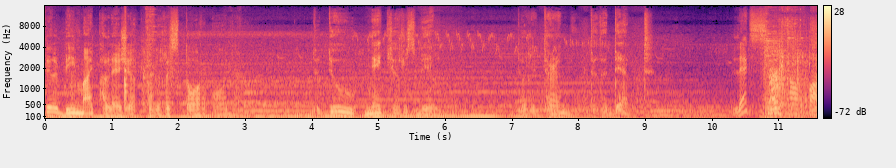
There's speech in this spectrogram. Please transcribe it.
will be my pleasure to restore order. To do nature's will. To return to the dead. Let's see how far...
